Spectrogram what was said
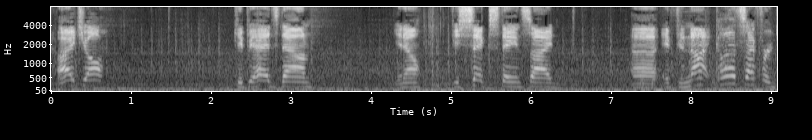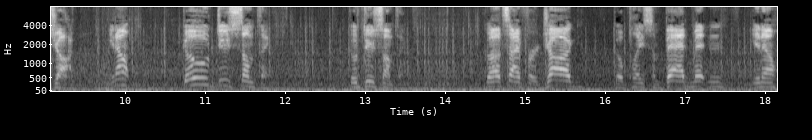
Alright, y'all. Keep your heads down. You know? If you're sick, stay inside. Uh, if you're not, go outside for a jog. You know, go do something. Go do something. Go outside for a jog. Go play some badminton. You know,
